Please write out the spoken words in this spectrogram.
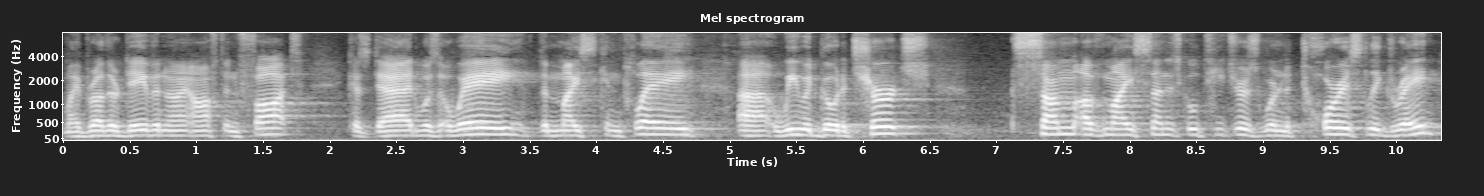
my brother David and I often fought because dad was away, the mice can play. Uh, we would go to church. Some of my Sunday school teachers were notoriously great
